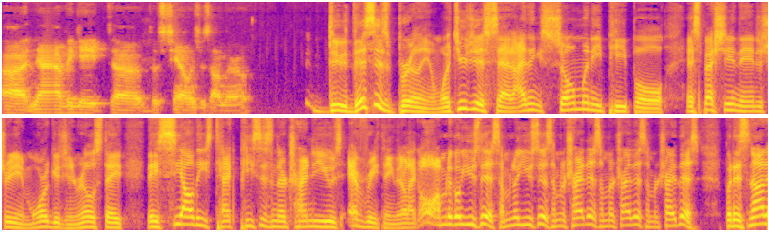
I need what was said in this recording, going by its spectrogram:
uh, navigate uh, those challenges on their own. Dude, this is brilliant. What you just said. I think so many people, especially in the industry in mortgage and real estate, they see all these tech pieces and they're trying to use everything. They're like, oh, I'm going to go use this. I'm going to use this. I'm going to try this. I'm going to try this. I'm going to try this. But it's not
